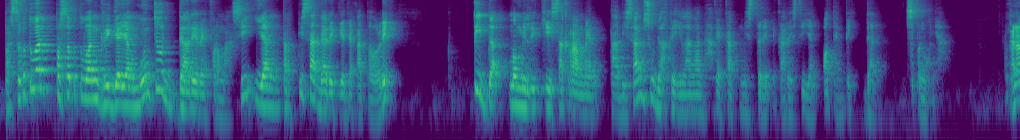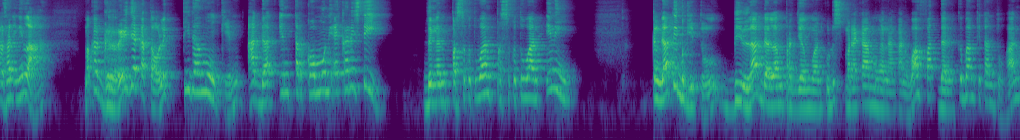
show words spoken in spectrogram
Persekutuan-persekutuan gereja yang muncul dari reformasi yang terpisah dari gereja Katolik tidak memiliki sakramen tahbisan sudah kehilangan hakikat misteri ekaristi yang otentik dan sepenuhnya. Karena alasan inilah, maka gereja Katolik tidak mungkin ada interkomuni ekaristi dengan persekutuan-persekutuan ini. Kendati begitu, bila dalam perjamuan kudus mereka mengenangkan wafat dan kebangkitan Tuhan,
